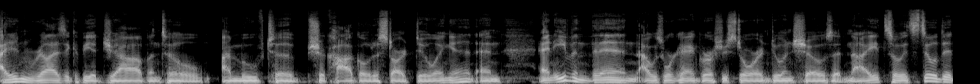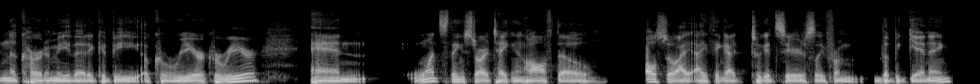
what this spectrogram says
i didn't realize it could be a job until i moved to chicago to start doing it and and even then i was working at a grocery store and doing shows at night so it still didn't occur to me that it could be a career career and once things started taking off though also i, I think i took it seriously from the beginning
